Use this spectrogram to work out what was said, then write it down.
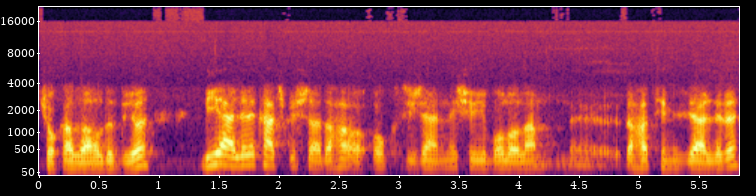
çok azaldı diyor. Bir yerlere kaçmışlar. Daha oksijenli şeyi bol olan e, daha temiz yerlere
